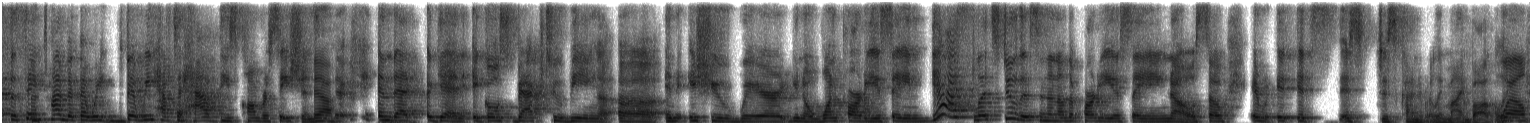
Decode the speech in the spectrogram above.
at the same time that that we that we have to have these conversations yeah. and, that, and that again it goes back to being uh, an issue where you know one party is saying yes let's do this and another party is saying no. So it, it, it's it's just kind of really mind-boggling. Well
